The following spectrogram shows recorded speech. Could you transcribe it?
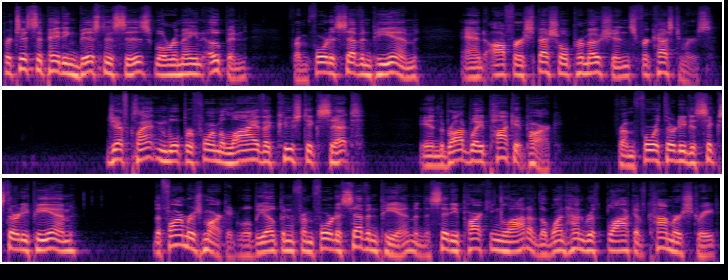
Participating businesses will remain open from 4 to 7 p.m. and offer special promotions for customers. Jeff Clanton will perform a live acoustic set in the Broadway Pocket Park from 4:30 to 6:30 p.m. The farmers market will be open from 4 to 7 p.m. in the city parking lot of the 100th block of Commerce Street,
